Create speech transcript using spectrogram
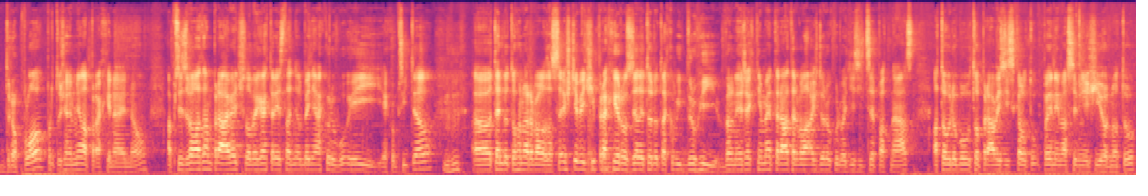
droplo, protože neměla prachy najednou a přizvala tam právě člověka, který snad měl být nějakou dobu její jako přítel. Eh, Ten do toho narval zase ještě větší prachy, rozdělili to do takový druhý vlny, řekněme, která trvala až do roku 2015 a tou dobou to právě získalo tu úplně nejmasivnější hodnotu.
